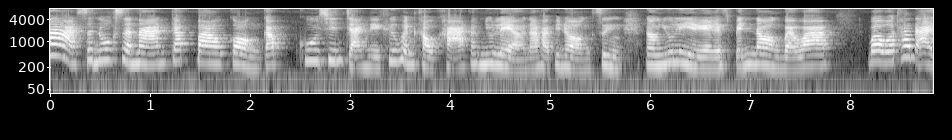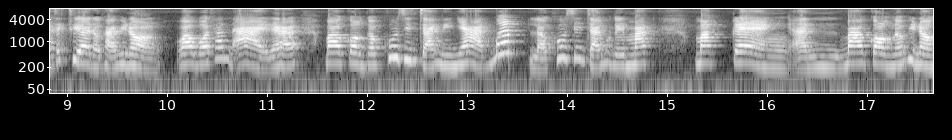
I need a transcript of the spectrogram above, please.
าสนุกสนานกับเปากล่องกับคู่ชินจังนี่คือเพิ่นเขาขากันอยู่แล้วนะคะ พี่น้อง ซึ่งน้องยุรีเนี่ยเป็นน้องแบบว่า ว่าว่าท่านอายจักเทือดอกค่ะพี่น้องว่าว่าท่านอายนะคะเปากล่องกับคู่ชินจังนี่ญาติมืดแล้วคู่ชินจังเพิ่นก็มัก มักแกล้งอันบ้าวกองเนาะพี่น้อง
